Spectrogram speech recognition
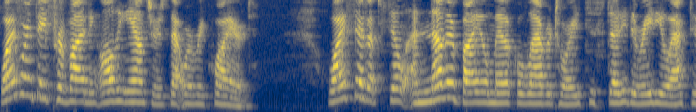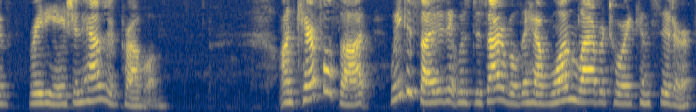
Why weren't they providing all the answers that were required? Why set up still another biomedical laboratory to study the radioactive radiation hazard problem? On careful thought, we decided it was desirable to have one laboratory consider,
